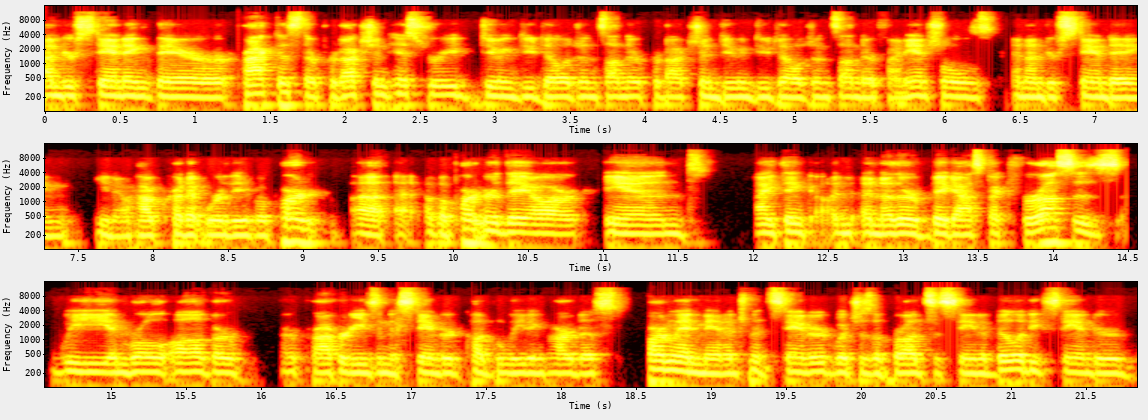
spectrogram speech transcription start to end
Understanding their practice, their production history, doing due diligence on their production, doing due diligence on their financials, and understanding, you know, how creditworthy of a part uh, of a partner they are, and I think an- another big aspect for us is we enroll all of our, our properties in a standard called the Leading Harvest Farmland Management Standard, which is a broad sustainability standard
